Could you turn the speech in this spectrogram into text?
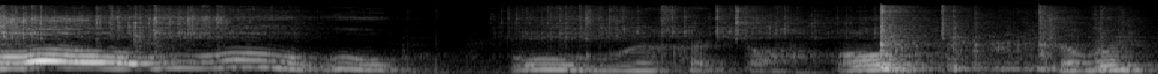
오, 오, 야, 살다. 어, 여러분,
